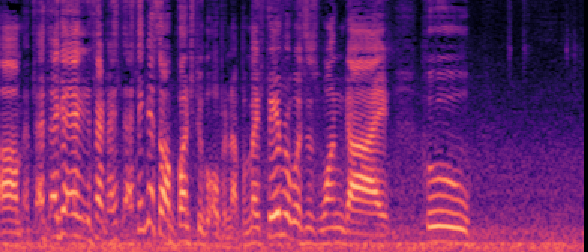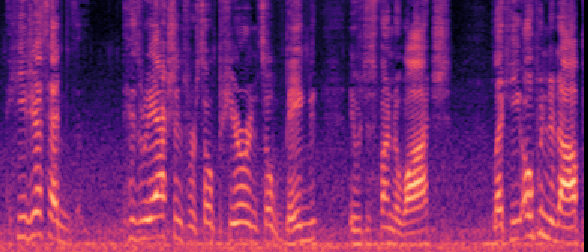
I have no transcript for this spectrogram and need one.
um, in fact, I think I saw a bunch of people open it up. But my favorite was this one guy who he just had his reactions were so pure and so big. It was just fun to watch. Like he opened it up,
